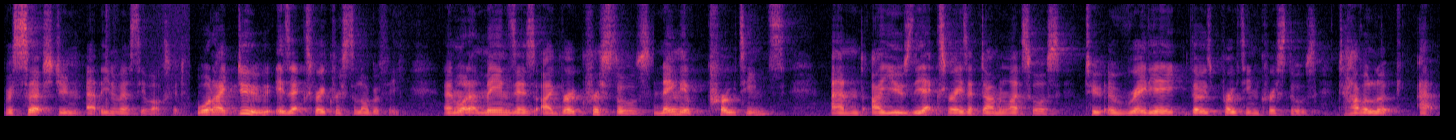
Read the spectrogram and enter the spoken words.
research student at the University of Oxford. What I do is X-ray crystallography. And what that means is I grow crystals, namely of proteins, and I use the X-rays at Diamond Light Source to irradiate those protein crystals to have a look at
